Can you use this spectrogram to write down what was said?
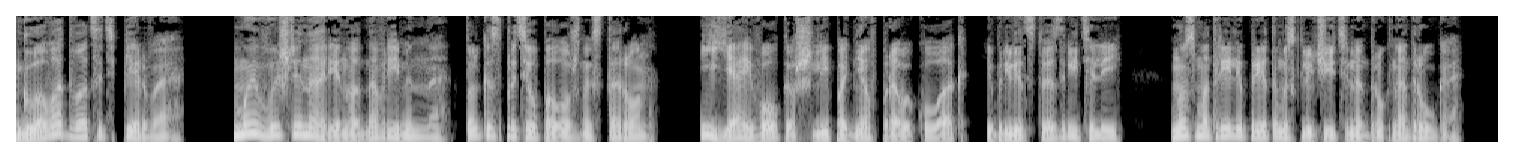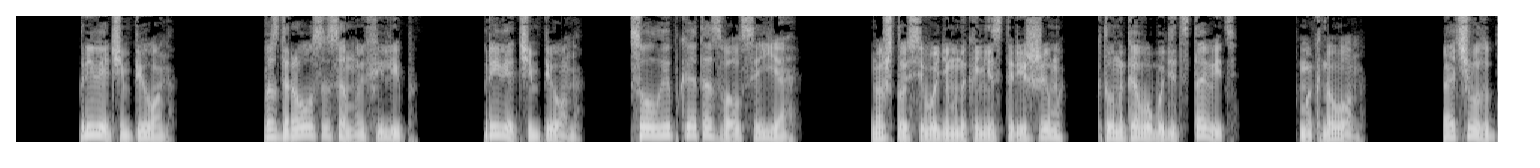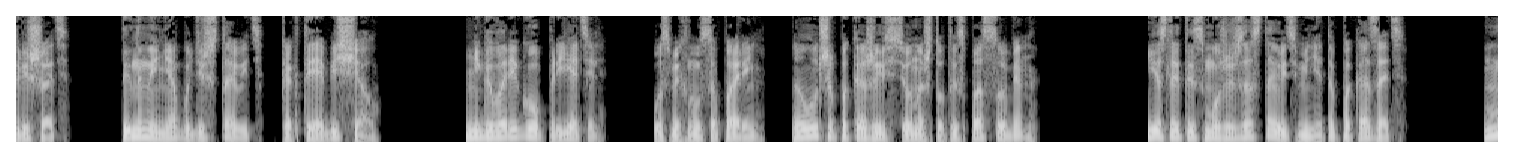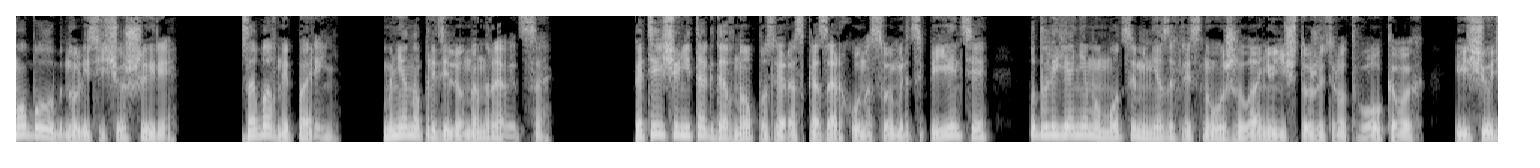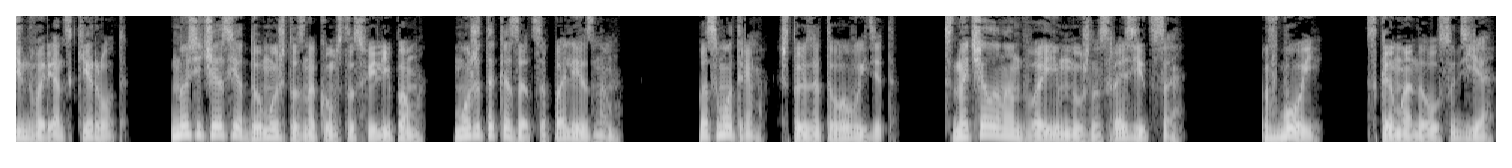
Глава 21. Мы вышли на арену одновременно, только с противоположных сторон. И я, и Волков шли, подняв правый кулак и приветствуя зрителей, но смотрели при этом исключительно друг на друга. «Привет, чемпион!» Поздоровался со мной Филипп. «Привет, чемпион!» С улыбкой отозвался я. «Ну что, сегодня мы наконец-то решим, кто на кого будет ставить?» Хмыкнул он. «А чего тут решать? Ты на меня будешь ставить, как ты и обещал». «Не говори гоп, приятель усмехнулся парень. «Лучше покажи все, на что ты способен. Если ты сможешь заставить меня это показать». Мобы улыбнулись еще шире. Забавный парень. Мне он определенно нравится. Хотя еще не так давно, после рассказа Арху на своем реципиенте, под влиянием эмоций меня захлестнуло желание уничтожить род Волковых и еще один дворянский род. Но сейчас я думаю, что знакомство с Филиппом может оказаться полезным. Посмотрим, что из этого выйдет. Сначала нам двоим нужно сразиться. «В бой!» — скомандовал судья.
